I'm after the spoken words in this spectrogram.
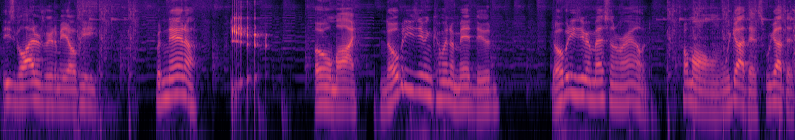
These gliders are gonna be OP. Banana. Oh my. Nobody's even coming to mid, dude. Nobody's even messing around. Come on, we got this. We got this.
